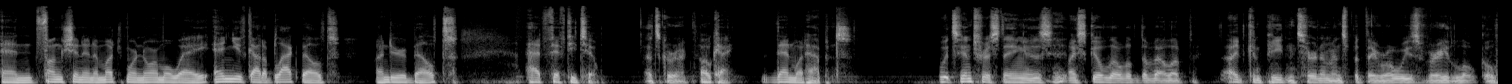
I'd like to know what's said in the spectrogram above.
and function in a much more normal way and you've got a black belt under your belt at 52 That's correct. okay. Then what happens What's interesting is my skill level developed. I'd compete in tournaments, but they were always very local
